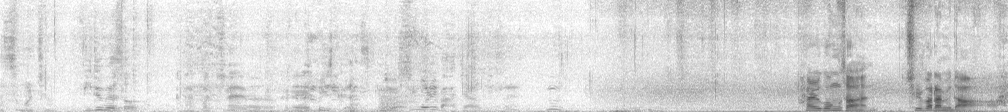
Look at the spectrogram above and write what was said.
아 스몰 참. 비듬에서 바꿨지. 어, 그래. 저 스몰이 맞아. 803 출발합니다.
